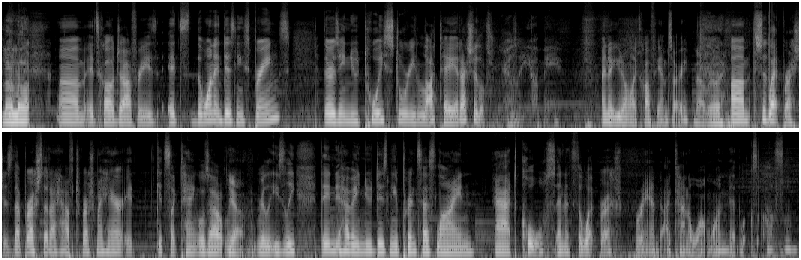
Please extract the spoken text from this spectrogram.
La. um, it's called Joffrey's. It's the one at Disney Springs. There's a new Toy Story latte. It actually looks really yummy. I know you don't like coffee. I'm sorry. Not really. Um, so wet brushes, that brush that I have to brush my hair, it gets like tangles out like, Yeah. really easily. They have a new Disney Princess line at Kohl's, and it's the wet brush brand. I kind of want one. It looks awesome.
